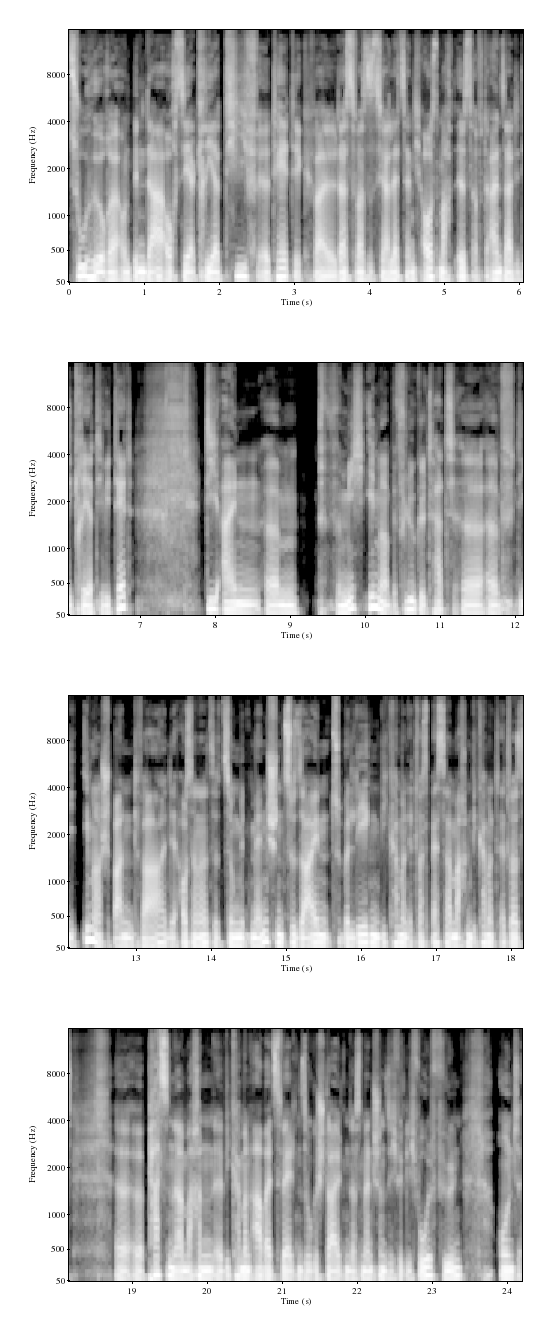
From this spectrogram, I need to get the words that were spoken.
Zuhörer und bin da auch sehr kreativ äh, tätig, weil das, was es ja letztendlich ausmacht, ist auf der einen Seite die Kreativität, die einen ähm, für mich immer beflügelt hat, äh, äh, die immer spannend war, in der Auseinandersetzung mit Menschen zu sein, zu überlegen, wie kann man etwas besser machen, wie kann man etwas äh, passender machen, wie kann man Arbeitswelten so gestalten, dass Menschen sich wirklich wohlfühlen. Und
